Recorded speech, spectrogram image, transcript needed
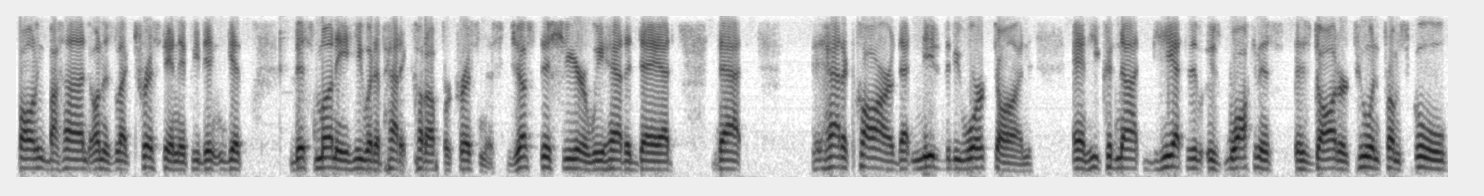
falling behind on his electricity, and if he didn't get this money, he would have had it cut off for Christmas. Just this year, we had a dad that had a car that needed to be worked on, and he could not. He had to was walking his his daughter to and from school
